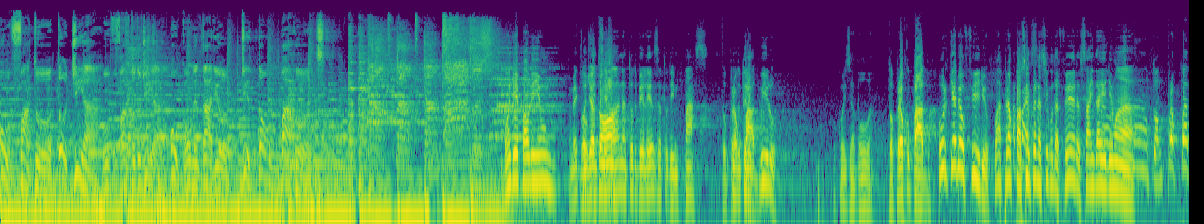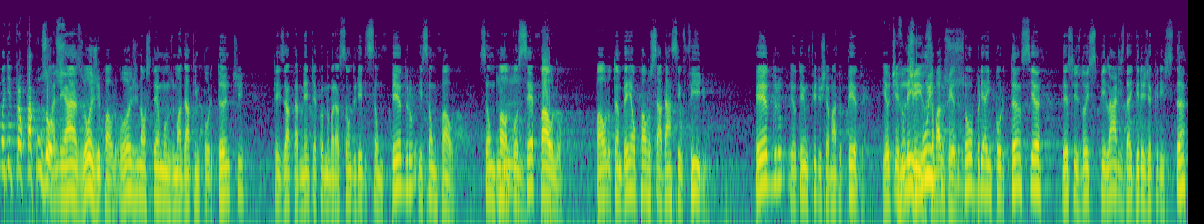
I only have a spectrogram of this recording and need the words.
O fato do dia, o fato do dia, o comentário de Tom Barros. Bom dia, Paulinho. Como é que Bom dia, Tom. semana? Tudo beleza? Tudo em paz? Tô Tudo preocupado. tranquilo? Coisa boa. Tô preocupado. Por que, meu filho? Preocupação Rapaz. plena segunda-feira, saindo aí de uma... Não, Tom, preocupado de preocupar com os outros. Aliás, hoje, Paulo, hoje nós temos uma data importante, que é exatamente a comemoração do dia de São Pedro e São Paulo. São Paulo, Hum. você é Paulo. Paulo também é o Paulo Sadá, seu filho. Pedro, eu tenho um filho chamado Pedro. E eu tive um Li tio muito chamado Pedro. sobre a importância desses dois pilares da igreja cristã.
